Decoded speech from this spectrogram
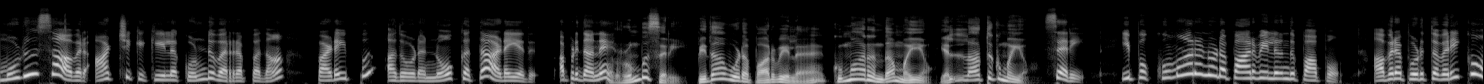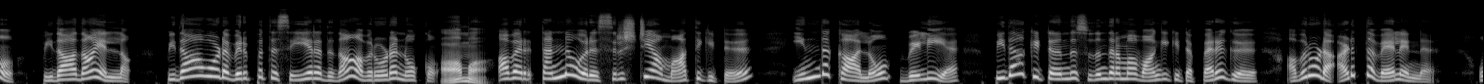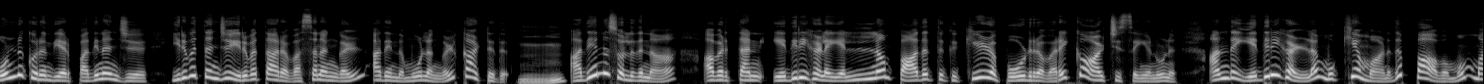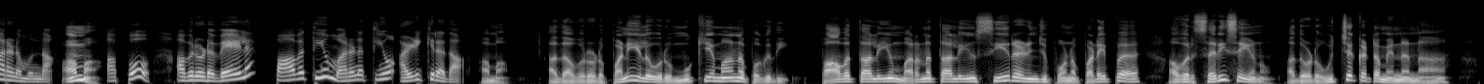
முழுசா அவர் ஆட்சிக்கு கீழே கொண்டு வர்றப்பதான் படைப்பு அதோட நோக்கத்தை அடையுது. அப்படிதானே? ரொம்ப சரி. பிதாவோட பார்வையில குமாரன் தான் மையம். எல்லாத்துக்கும் மையம். சரி. இப்போ குமாரனோட பார்வையிலிருந்து பாப்போம். அவரை பொறுத்த வரைக்கும் பிதாதான் எல்லாம். பிதாவோட விருப்பத்தை செய்யறது தான் அவரோட நோக்கம். ஆமா. அவர் தன்னை ஒரு சிருஷ்டியா மாத்திக்கிட்டு இந்த காலம் வெளிய பிதா கிட்ட இருந்து சுதந்திரமா வாங்கிக்கிட்ட பிறகு அவரோட அடுத்த வேலை என்ன? ஒன்னு குருந்தியர் பதினஞ்சு இருபத்தஞ்சு இருபத்தாறு வசனங்கள் அது இந்த மூலங்கள் காட்டுது. அது என்ன சொல்லுதுன்னா அவர் தன் எதிரிகளை எல்லாம் பாதத்துக்கு கீழே போடுற வரைக்கும் ஆட்சி செய்யணும்னு. அந்த எதிரிகள்ல முக்கியமானது பாவமும் மரணமும் தான். ஆமா. அப்போ அவரோட வேலை பாவத்தையும் மரணத்தையும் அழிக்கிறதா? ஆமா. அது அவரோட பணியில ஒரு முக்கியமான பகுதி. பாவத்தாலையும் மரணத்தாலையும் சீரழிஞ்சு போன படைப்ப அவர் சரி செய்யணும். அதோட உச்சக்கட்டம் என்னன்னா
